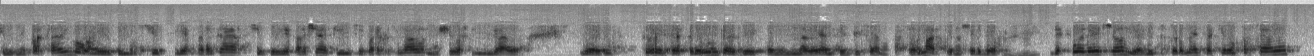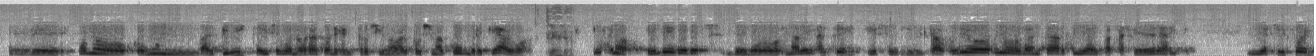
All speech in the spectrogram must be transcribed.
si me pasa algo, ahí tengo siete días para acá, siete días para allá, 15 para otro lado, me llevo a ningún lado. Bueno, todas esas preguntas es cuando un navegante empieza a formarse, ¿no es cierto? Después de eso, y algunas tormentas que hemos pasado, eh, uno como un alpinista dice, bueno, ahora cuál es el próximo, la próxima cumbre que hago. Claro. Y bueno, el Everest de los navegantes es el Cabo de Horno, la Antártida, el pasaje de Drake, y así fue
